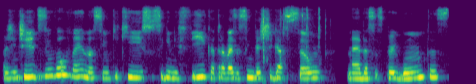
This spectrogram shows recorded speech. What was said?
para a gente ir desenvolvendo, assim, o que, que isso significa através dessa investigação, né, dessas perguntas.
